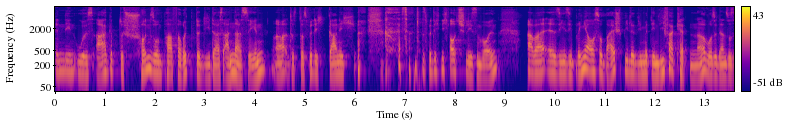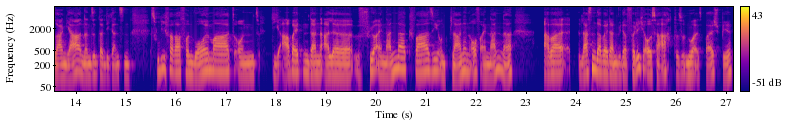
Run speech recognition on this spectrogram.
in den USA gibt es schon so ein paar Verrückte, die das anders sehen. Ja, das, das würde ich gar nicht, das würde ich nicht ausschließen wollen. Aber äh, sie, sie bringen ja auch so Beispiele wie mit den Lieferketten, ne, wo sie dann so sagen, ja, und dann sind da die ganzen Zulieferer von Walmart und die arbeiten dann alle füreinander quasi und planen aufeinander aber lassen dabei dann wieder völlig außer Acht, also nur als Beispiel,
